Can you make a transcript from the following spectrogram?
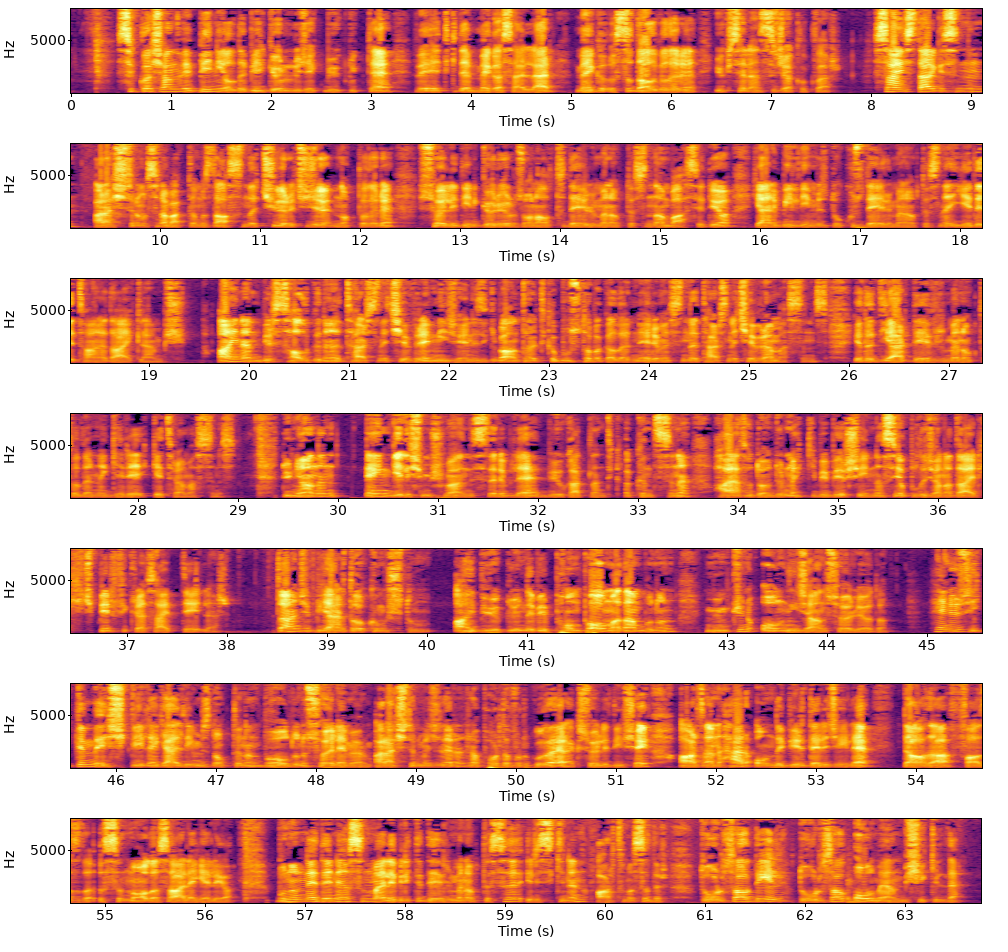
Sıklaşan ve bin yılda bir görülecek büyüklükte ve etkide megaseller, mega ısı dalgaları, yükselen sıcaklıklar. Science dergisinin araştırmasına baktığımızda aslında çığır açıcı noktaları söylediğini görüyoruz. 16 devrilme noktasından bahsediyor. Yani bildiğimiz 9 devrilme noktasına 7 tane daha eklenmiş. Aynen bir salgını tersine çeviremeyeceğiniz gibi Antarktika buz tabakalarının erimesini de tersine çeviremezsiniz. Ya da diğer devrilme noktalarını geri getiremezsiniz. Dünyanın en gelişmiş mühendisleri bile Büyük Atlantik akıntısını hayata döndürmek gibi bir şeyin nasıl yapılacağına dair hiçbir fikre sahip değiller. Daha önce bir yerde okumuştum. Ay büyüklüğünde bir pompa olmadan bunun mümkün olmayacağını söylüyordu. Henüz iklim değişikliğiyle geldiğimiz noktanın bu olduğunu söylemiyorum. Araştırmacıların raporda vurgulayarak söylediği şey artan her onda bir dereceyle daha da fazla ısınma olası hale geliyor. Bunun nedeni ısınma ile birlikte devrilme noktası riskinin artmasıdır. Doğrusal değil, doğrusal olmayan bir şekilde.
